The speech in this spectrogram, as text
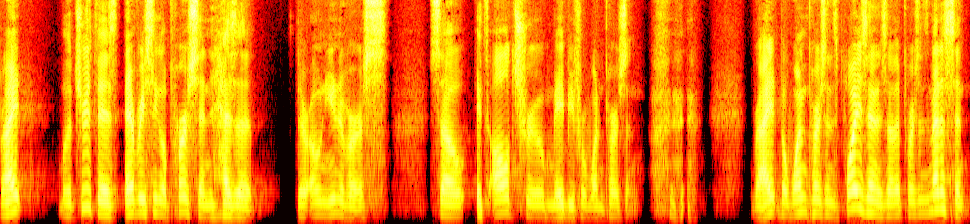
Right? Well, the truth is, every single person has a, their own universe. So it's all true, maybe for one person, right? But one person's poison is another person's medicine.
